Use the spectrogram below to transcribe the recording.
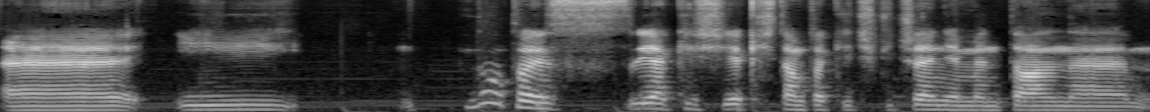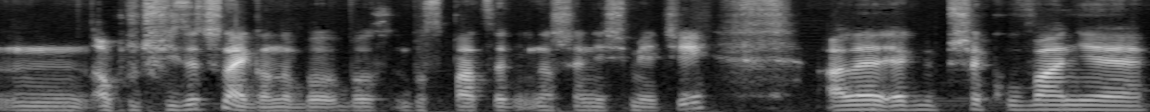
E, I no to jest jakieś, jakieś tam takie ćwiczenie mentalne, mm, oprócz fizycznego, no bo, bo, bo spacer i noszenie śmieci, ale jakby przekuwanie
